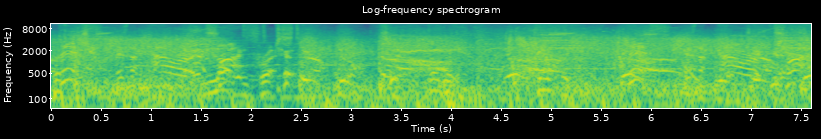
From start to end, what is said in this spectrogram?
This is the power of trust. This is the power of trust.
